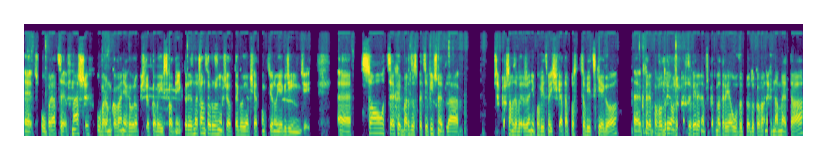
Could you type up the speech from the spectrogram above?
e, współpracę w naszych uwarunkowaniach Europy Środkowej i Wschodniej, które znacząco różnią się od tego, jak świat funkcjonuje gdzie indziej. Są cechy bardzo specyficzne dla, przepraszam za wyrażenie, powiedzmy świata postsowieckiego, E, które powodują, że bardzo wiele na przykład materiałów wyprodukowanych na meta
